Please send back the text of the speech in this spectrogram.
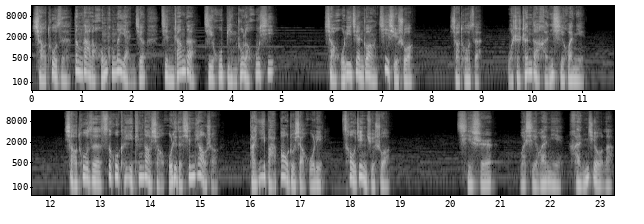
小兔子瞪大了红红的眼睛，紧张的几乎屏住了呼吸。小狐狸见状，继续说：“小兔子，我是真的很喜欢你。”小兔子似乎可以听到小狐狸的心跳声，它一把抱住小狐狸，凑近去说：“其实，我喜欢你很久了。”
